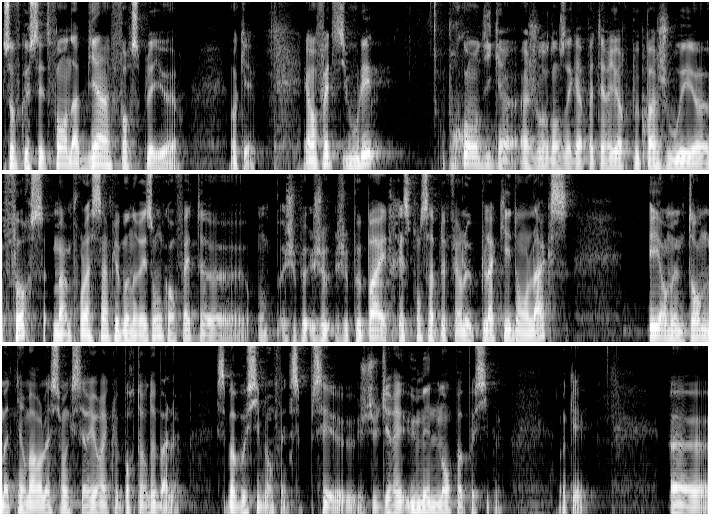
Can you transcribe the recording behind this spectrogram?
sauf que cette fois, on a bien un force player. Ok. Et en fait, si vous voulez, pourquoi on dit qu'un un joueur dans un gap intérieur peut pas jouer euh, force? Ben, Pour la simple et bonne raison qu'en fait, euh, je, peux, je, je peux pas être responsable de faire le plaqué dans l'axe et en même temps de maintenir ma relation extérieure avec le porteur de balle. C'est pas possible en fait. C'est, euh, je dirais, humainement pas possible. Ok. Euh,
